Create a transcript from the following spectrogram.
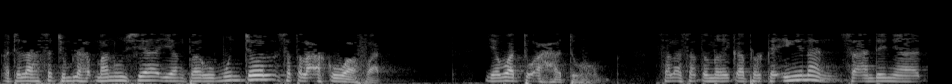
adalah sejumlah manusia yang baru muncul setelah aku wafat. Ya waktu ahaduhum. Salah satu mereka berkeinginan seandainya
